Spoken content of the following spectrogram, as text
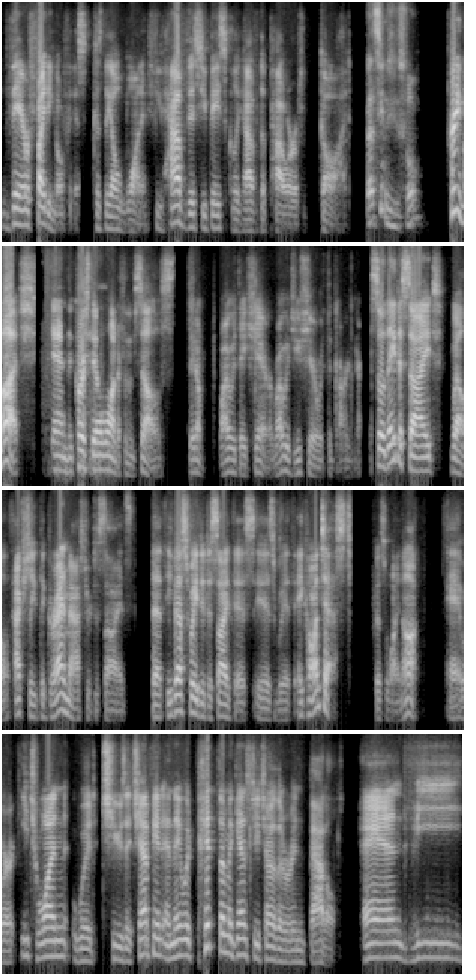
they're fighting over this because they all want it. If you have this, you basically have the power of God. That seems useful. Pretty much. And of course, they all want it for themselves. They don't. Why would they share? Why would you share with the gardener? So they decide. Well, actually, the Grandmaster decides that the best way to decide this is with a contest. Because why not? Uh, where each one would choose a champion, and they would pit them against each other in battle. And the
